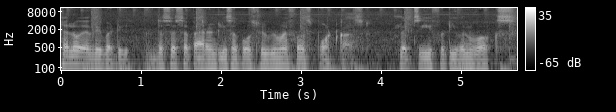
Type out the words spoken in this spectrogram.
Hello, everybody. This is apparently supposed to be my first podcast. Let's see if it even works.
